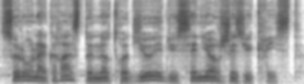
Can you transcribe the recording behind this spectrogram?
selon la grâce de notre Dieu et du Seigneur Jésus-Christ.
